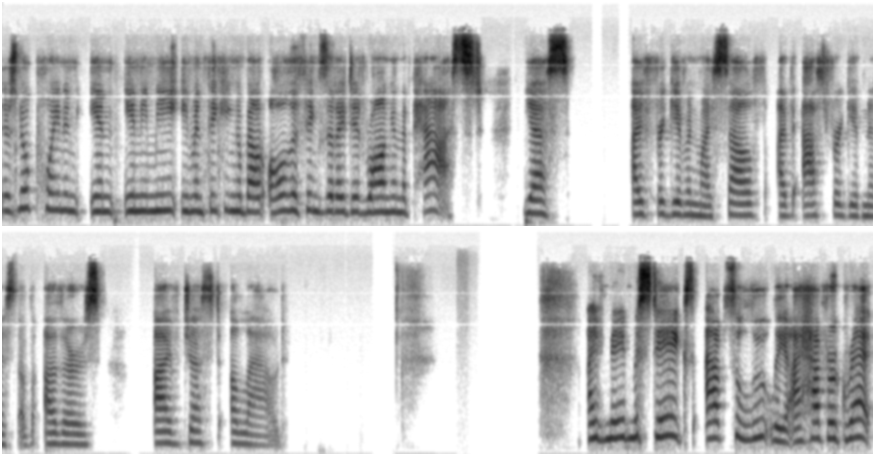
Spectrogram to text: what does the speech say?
there's no point in, in, in me even thinking about all the things that I did wrong in the past. Yes, I've forgiven myself. I've asked forgiveness of others. I've just allowed. I've made mistakes. Absolutely. I have regret.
